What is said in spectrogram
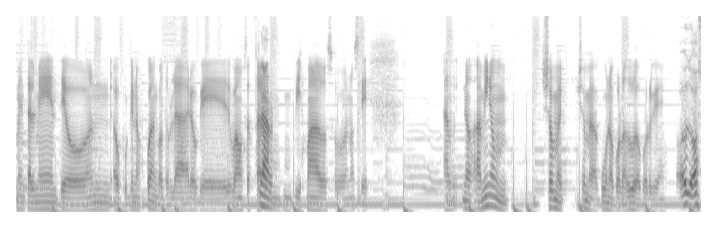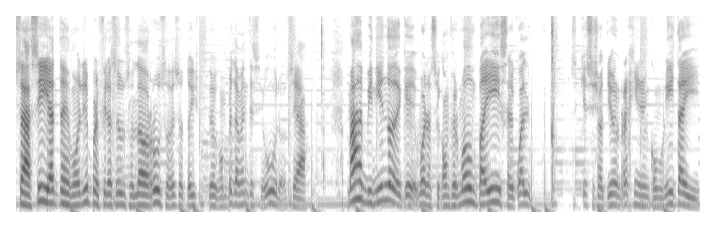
mentalmente o, o porque nos puedan controlar o que vamos a estar Claro. diezmados o no sé. A, no, a mí no yo me yo me vacuno por la duda porque O, o sea, sí, antes de morir prefiero ser un soldado ruso, eso estoy pero completamente seguro. O sea, más viniendo de que, bueno, se confirmó de un país el cual, qué sé yo, tiene un régimen comunista y,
